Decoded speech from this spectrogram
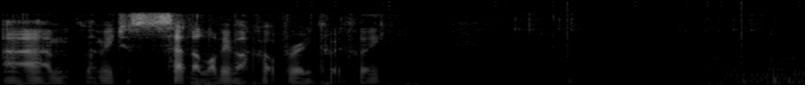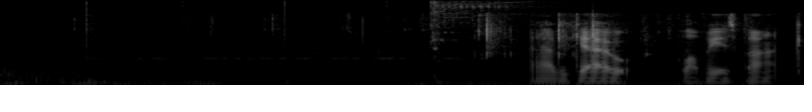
um, let me just set the lobby back up really quickly. There we go. Lobby is back.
